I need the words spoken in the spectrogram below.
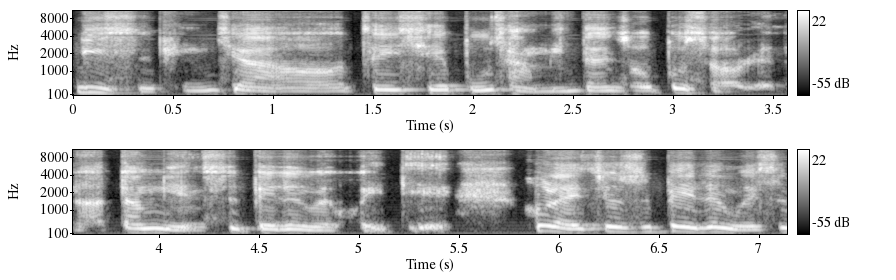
历史评价哦，这些补偿名单说不少人啊，当年是被认为毁谍，后来就是被认为是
